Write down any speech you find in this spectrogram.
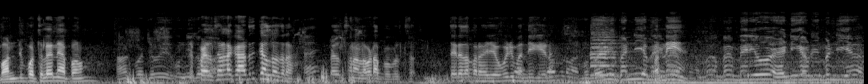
ਬੰਨ ਚ ਪੁੱਛ ਲੈਨੇ ਆਪਾਂ ਨੂੰ। ਹਾਂ ਪੁੱਛੋ ਇਹ ਤੇ 1900 ਪੈਲਸਾਂ ਵਾਲਾ ਕਾਰਡ ਤੇ ਚੱਲਦਾ ਤੇਰਾ? ਪੈਲਸਾਂ ਵਾਲਾ ਬੜਾ ਪੈਲਸਾਂ। ਤੇਰੇ ਤਾਂ ਪਰ ਹਜੇ ਉਹ ਵੀ ਨਹੀਂ ਗਈ ਨਾ। ਬੰਨੀ ਬੰਨੀ ਹੈ ਬੰਨੀ ਹੈ? ਮੇਰੀ ਮੈਂ- ਮੇਰੀ ਉਹ ਹੈਂਡੀਕੈਪ ਦੀ ਬੰਨੀ ਆ।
